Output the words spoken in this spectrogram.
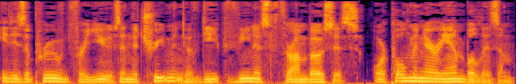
It is approved for use in the treatment of deep venous thrombosis or pulmonary embolism,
